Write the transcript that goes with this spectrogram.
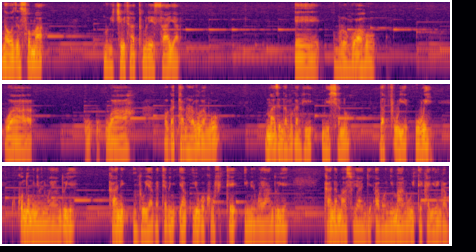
Nahoze nsoma mu bice bitandatu muri esaya eh, umurongo waho wa gatanu haravuga ngo maze ndavuga nti ni ishyano ndapfuye uwe kuko ndi umunyaminwa yanduye kandi ntuye hagati y'ubwoko bufite iminwa yanduye kandi amaso yanjye abonye imana uwiteka nyiringabo.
